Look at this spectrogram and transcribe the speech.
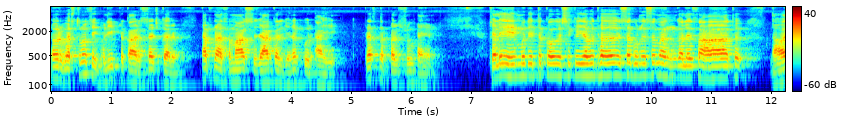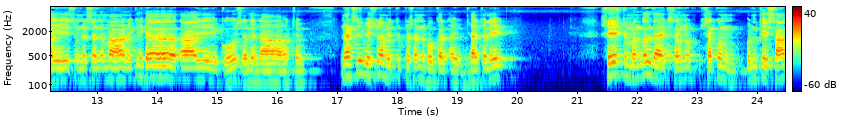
और वस्त्रों से भली प्रकार सज कर अपना समाज सजाकर जनकपुर आए। प्रश्न फल शुभ है। चले मुदित कौशिक अवध सगुण सुमंगल साथ। आए सुन सन्मान गृह, आए कौशलनाथ नरसिंह विश्वामित्र प्रसन्न होकर अयोध्या चले। श्रेष्ठ मंगलदायक शकुन उनके साथ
